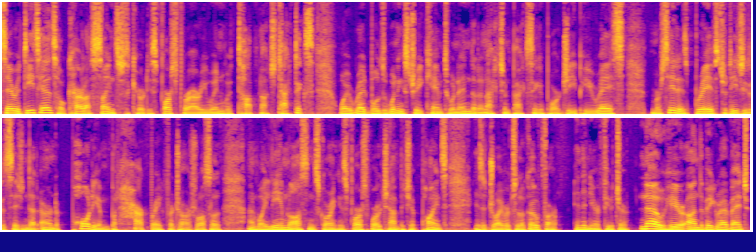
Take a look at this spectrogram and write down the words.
Sarah details how Carlos Sainz secured his first Ferrari win with top notch tactics, why Red Bull's winning streak came to an end at an action packed Singapore GP race, Mercedes' brave strategic decision that earned a podium but heartbreak for George Russell, and why Liam Lawson scoring his first World Championship points is a driver to look out for in the near future. Now, here on the Big Red Bench,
